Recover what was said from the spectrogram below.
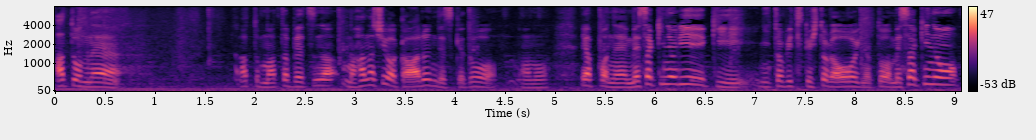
あとねあとまた別な、まあ、話は変わるんですけどあのやっぱね目先の利益に飛びつく人が多いのと目先の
